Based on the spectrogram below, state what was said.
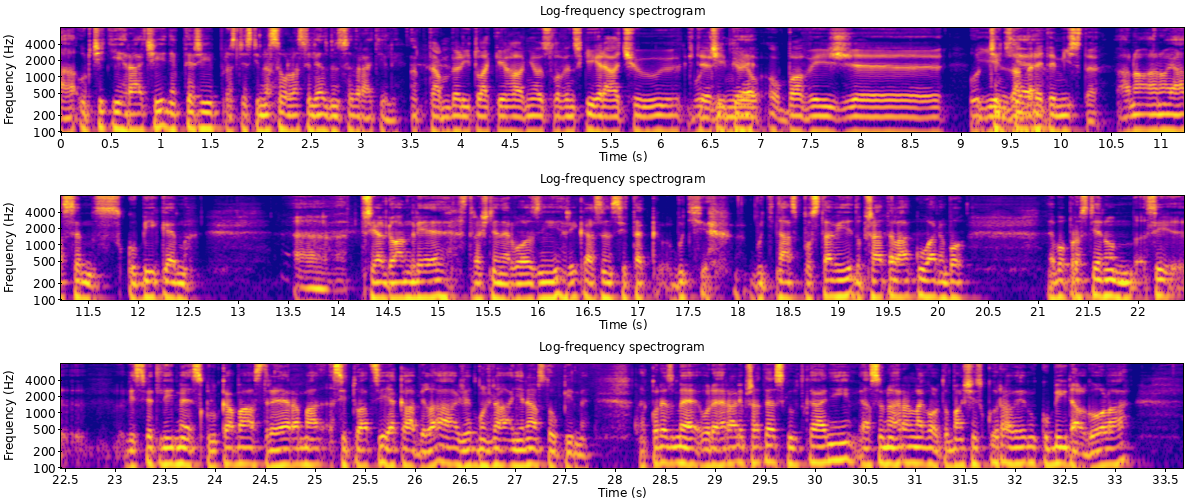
a určití hráči, někteří prostě s tím nesouhlasili a jsme se vrátili. A tam byly tlaky hlavně od slovenských hráčů, kteří určitě, měli obavy, že určitě, jim zaberete místa. Ano, ano, já jsem s Kubíkem eh, přijel do Anglie, strašně nervózní. Říkal jsem si, tak buď, buď nás postaví do přáteláků, anebo nebo prostě jenom si vysvětlíme s klukama, s trenérama situaci, jaká byla a že možná ani nastoupíme. Nakonec jsme odehráli přátelské utkání, já jsem nahrál na gol Tomáši Skuravým, Kubík dal góla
